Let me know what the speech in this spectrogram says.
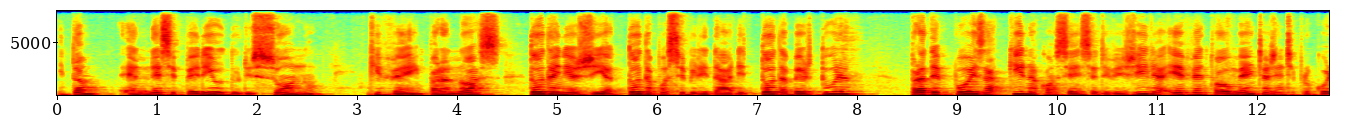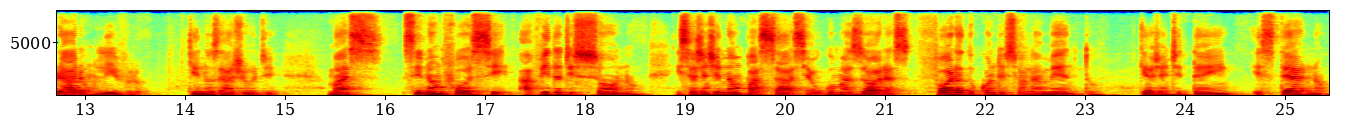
Então, é nesse período de sono que vem para nós toda a energia, toda a possibilidade, toda a abertura para depois, aqui na consciência de vigília, eventualmente a gente procurar um livro que nos ajude. Mas se não fosse a vida de sono e se a gente não passasse algumas horas fora do condicionamento que a gente tem externo,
